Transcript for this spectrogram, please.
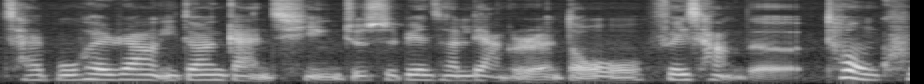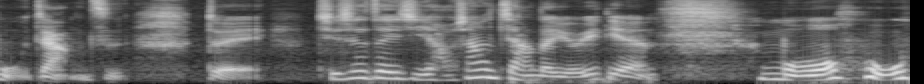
才不会让一段感情就是变成两个人都非常的痛苦这样子。对，其实这一集好像讲的有一点 模糊，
